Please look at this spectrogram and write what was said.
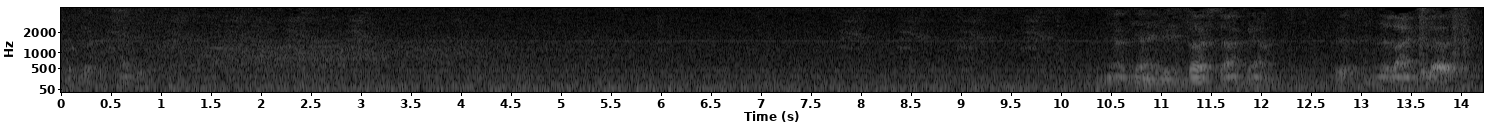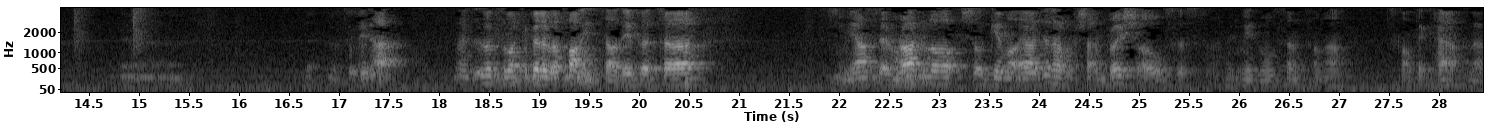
still got the habit. Okay, the first diagram, the, in the line below, uh, that looks Could be that. It looks like a bit of a funny study, but uh, Shmiyase Raglo Shal Gimel. I did have a shot in Brosha also. so I think it made more sense somehow. Just can't think how. No.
